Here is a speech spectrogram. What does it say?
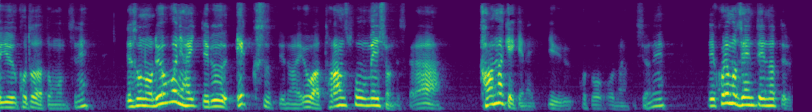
いうことだと思うんですね。でその両方に入っている X っていうのは要はトランスフォーメーションですから変わらなきゃいけないっていうことなんですよね。で、これも前提になってる。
